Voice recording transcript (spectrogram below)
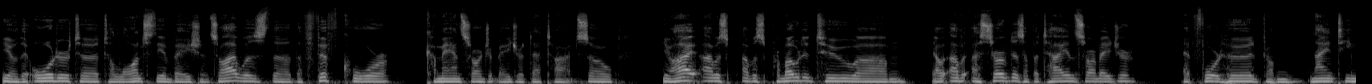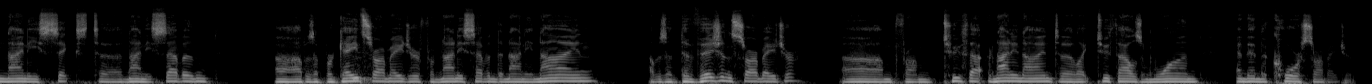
you know the order to to launch the invasion. So I was the the Fifth Corps Command Sergeant Major at that time. So you know, I, I was I was promoted to um, I, I- served as a battalion sergeant major at Fort Hood from 1996 to 97. Uh, I was a brigade sergeant major from 97 to 99. I was a division sergeant major um, from 2000, 99 to like 2001, and then the corps sergeant major.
